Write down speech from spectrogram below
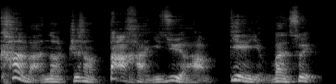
看完呢，只想大喊一句：哈，电影万岁！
